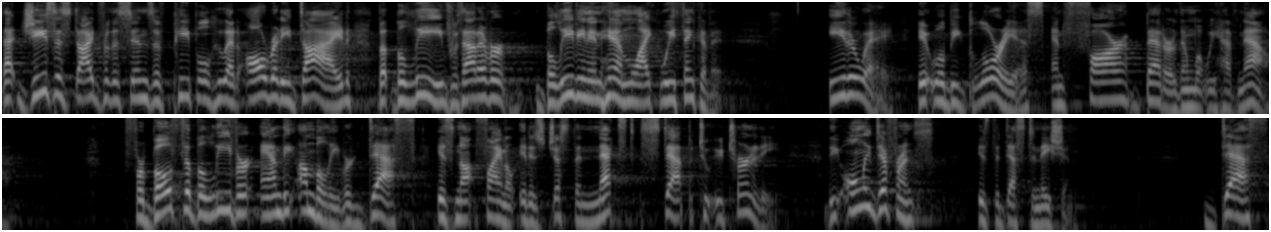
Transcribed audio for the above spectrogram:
that Jesus died for the sins of people who had already died but believed without ever believing in him like we think of it. Either way, it will be glorious and far better than what we have now. For both the believer and the unbeliever, death is not final, it is just the next step to eternity. The only difference is the destination. Death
